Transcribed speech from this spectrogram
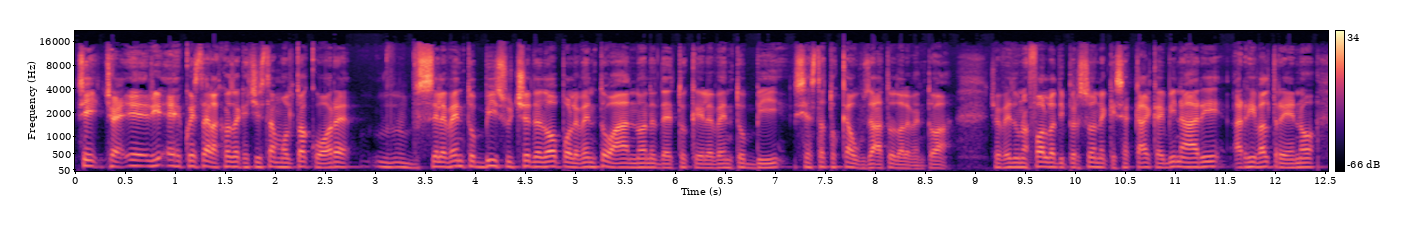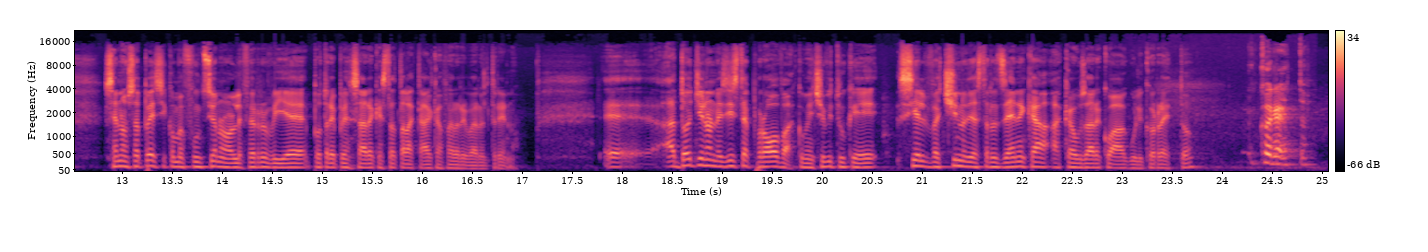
Sì, cioè, eh, eh, questa è la cosa che ci sta molto a cuore. Se l'evento B succede dopo l'evento A, non è detto che l'evento B sia stato causato dall'evento A. Cioè, vedo una folla di persone che si accalca ai binari, arriva il treno. Se non sapessi come funzionano le ferrovie, potrei pensare che è stata la calca a far arrivare il treno. Eh, ad oggi non esiste prova, come dicevi tu, che sia il vaccino di AstraZeneca a causare coaguli, corretto? Corretto.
